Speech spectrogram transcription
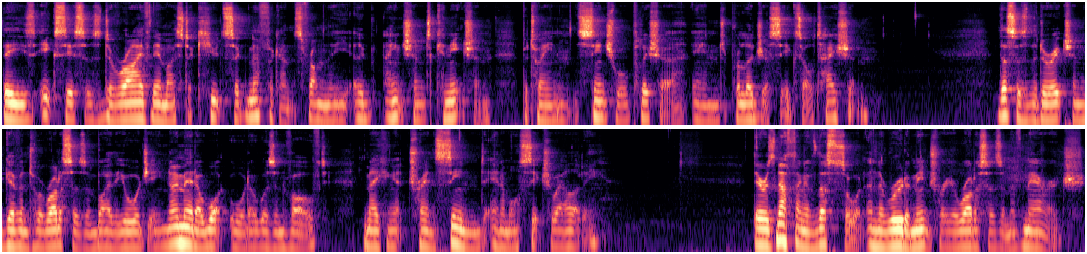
These excesses derive their most acute significance from the ancient connection between sensual pleasure and religious exaltation. This is the direction given to eroticism by the orgy, no matter what order was involved, making it transcend animal sexuality. There is nothing of this sort in the rudimentary eroticism of marriage.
